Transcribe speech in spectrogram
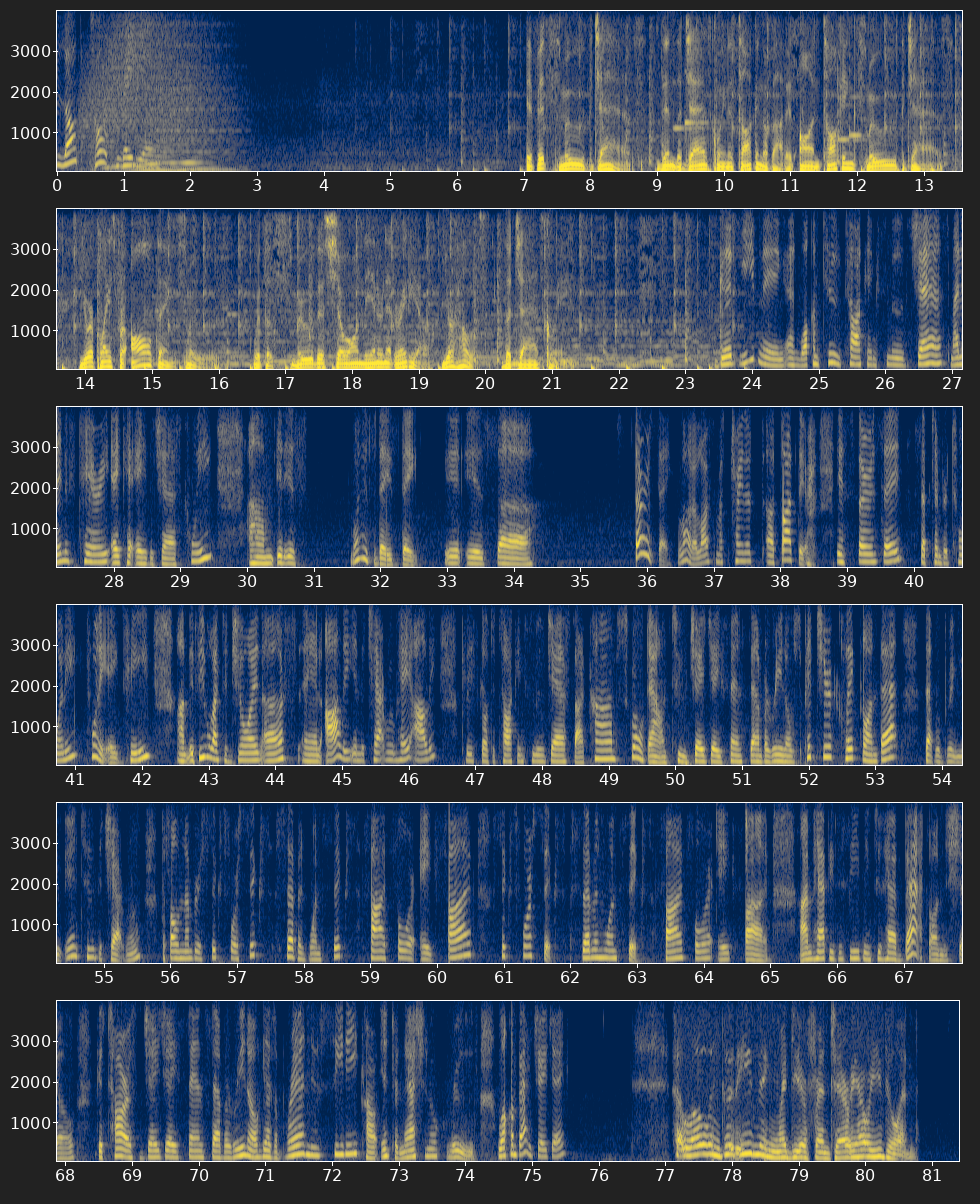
Blog Talk Radio. If it's smooth jazz, then the Jazz Queen is talking about it on Talking Smooth Jazz. Your place for all things smooth. With the smoothest show on the internet radio. Your host, the Jazz Queen. Good evening and welcome to Talking Smooth Jazz. My name is Terry, aka the Jazz Queen. Um, it is, what is today's date? It is uh, Thursday. Lord, I lost my train of uh, thought there. It's Thursday, September 20, 2018. Um, if you would like to join us and Ollie in the chat room, hey Ollie, please go to talkingsmoothjazz.com, scroll down to JJ San Sambarino's picture, click on that. That will bring you into the chat room. The phone number is 646 716 5485. 646 716 5485. I'm happy this evening to have back on the show guitarist JJ San Savarino. He has a brand new CD called International Groove. Welcome back, JJ. Hello and good evening, my dear friend Terry. How are you doing?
